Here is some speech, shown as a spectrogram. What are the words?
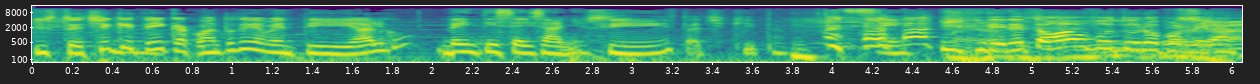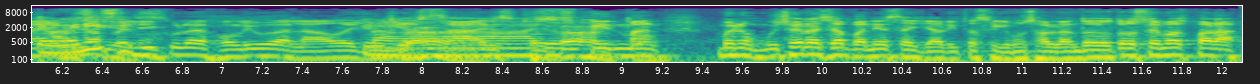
Y usted chiquitica, ¿cuánto tiene? ¿20 y algo? 26 años. Sí, está chiquita. Sí. Tiene todo un futuro por delante, en una buenísimo. película de Hollywood al lado de Claro. Julia Stiles, con. Speedman. Bueno, muchas gracias Vanessa y ahorita seguimos hablando de otros temas para,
